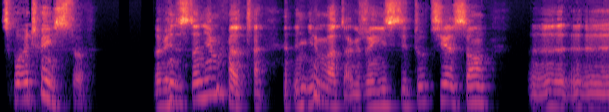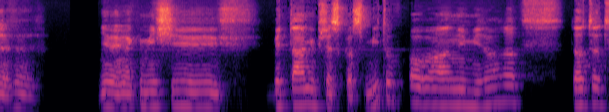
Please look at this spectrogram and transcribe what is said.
społeczeństwo. No więc to nie ma, ta, nie ma tak, że instytucje są, y, y, nie wiem, jakimiś bytami przez kosmitów powołanymi. No, to, to, to, to,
